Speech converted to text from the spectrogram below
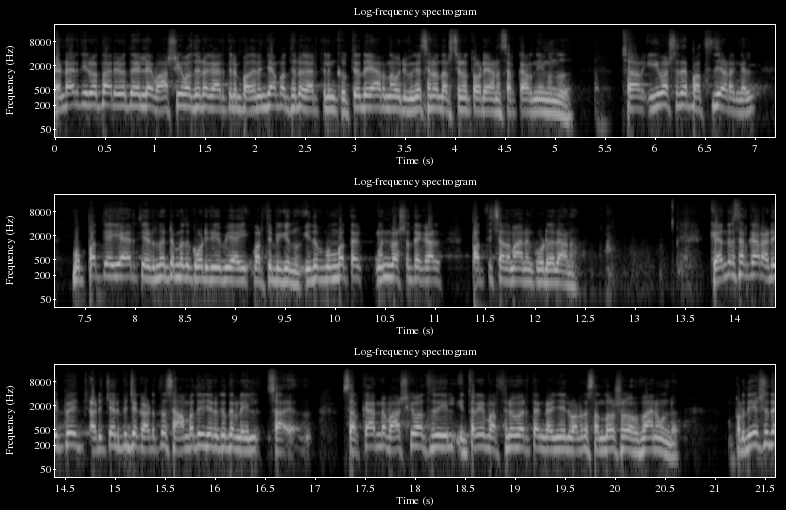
രണ്ടായിരത്തി ഇരുപത്തി ആറ് ഇരുപത്തി ഏഴിലെ വാർഷിക പദ്ധതിയുടെ കാര്യത്തിലും പതിനഞ്ചാം പദ്ധതിയുടെ കാര്യത്തിലും കൃത്യതയാർന്ന ഒരു വികസന ദർശനത്തോടെയാണ് സർക്കാർ നീങ്ങുന്നത്. സാർ ഈ വർഷത്തെ പദ്ധതി അടങ്ങൽ മുപ്പത്തി അയ്യായിരത്തി എഴുന്നൂറ്റമ്പത് കോടി രൂപയായി വർദ്ധിപ്പിക്കുന്നു. ഇത് മുമ്പത്തെ മുൻ വർഷത്തേക്കാൾ പത്ത് ശതമാനം കൂടുതലാണ്. കേന്ദ്ര സർക്കാർ അടിപ്പി അടിച്ചേൽപ്പിച്ച കടുത്ത സാമ്പത്തിക ചെറുക്കത്തിനിടയിൽ സർക്കാരിന്റെ വാർഷിക പദ്ധതിയിൽ ഇത്രയും വർധന വരുത്താൻ കഴിഞ്ഞതിൽ വളരെ സന്തോഷവും ബഹുമാനമുണ്ട് പ്രതീക്ഷിത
